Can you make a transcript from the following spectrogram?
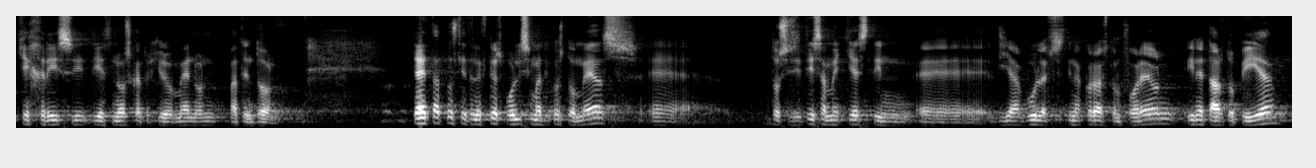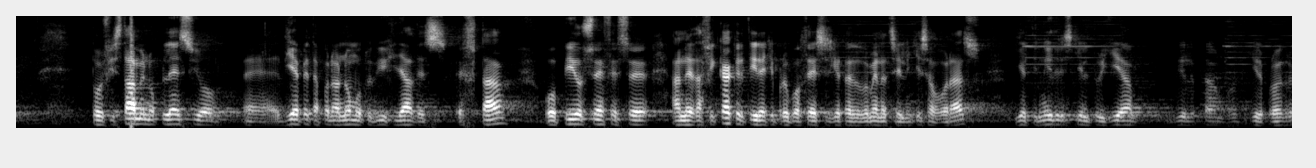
και χρήση διεθνώς κατοχυρωμένων πατεντών. Τέταρτος και τελευταίος πολύ σημαντικός τομέας, ε, το συζητήσαμε και στην ε, διαβούλευση, στην ακρόαση των φορέων, είναι τα αρτοποιεία. Το εφιστάμενο πλαίσιο ε, διέπεται από ένα νόμο του 2007, ο οποίος έθεσε ανεδαφικά κριτήρια και προϋποθέσεις για τα δεδομένα της ελληνικής αγοράς, για την ίδρυση και λειτουργία... Δύο λεπτά, κύριε Πρόεδρε.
